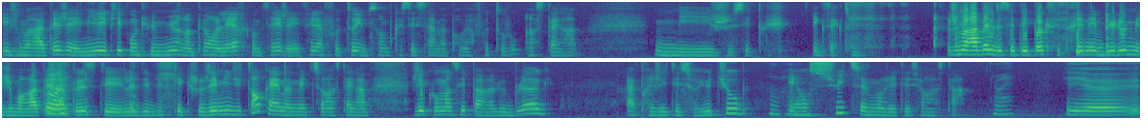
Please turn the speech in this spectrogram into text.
et je me rappelle, j'avais mis les pieds contre le mur un peu en l'air comme ça et j'avais fait la photo. Il me semble que c'est ça ma première photo Instagram, mais je sais plus exactement. Je me rappelle de cette époque, c'est très nébuleux, mais je m'en rappelle un peu, c'était le début de quelque chose. J'ai mis du temps quand même à me mettre sur Instagram. J'ai commencé par le blog, après, j'étais sur YouTube. Et mhm. ensuite seulement, j'étais sur Insta. Oui. Et euh,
